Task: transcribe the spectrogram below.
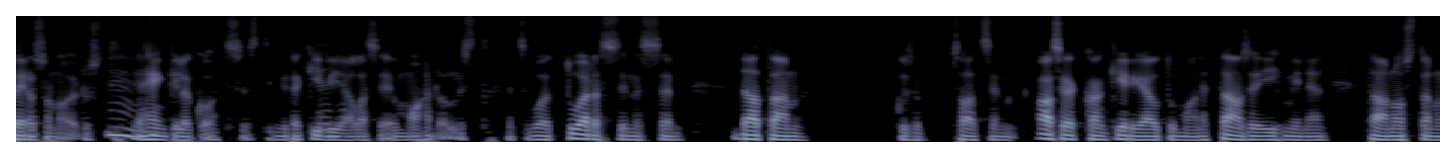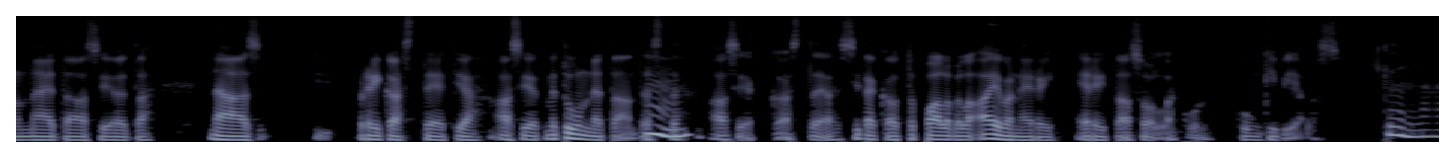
personoidusti mm. ja henkilökohtaisesti, mitä kivialassa ei ole mahdollista. Että sä voit tuoda sinne sen datan, kun sä saat sen asiakkaan kirjautumaan, että tämä on se ihminen, tämä on ostanut näitä asioita, nämä rikasteet ja asiat me tunnetaan tästä mm. asiakkaasta ja sitä kautta palvella aivan eri, eri tasolla kuin, kuin kivialassa. Kyllä,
